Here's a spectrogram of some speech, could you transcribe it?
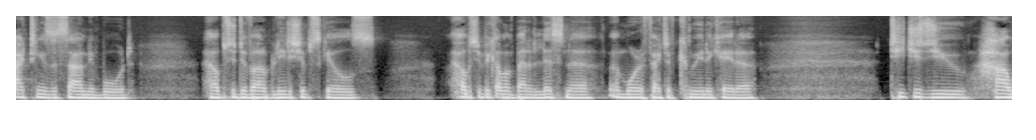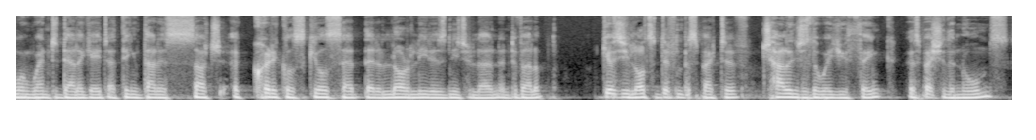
acting as a sounding board helps you develop leadership skills, helps you become a better listener, a more effective communicator, teaches you how and when to delegate. I think that is such a critical skill set that a lot of leaders need to learn and develop. Gives you lots of different perspective, challenges the way you think, especially the norms,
